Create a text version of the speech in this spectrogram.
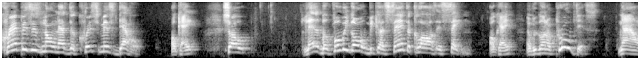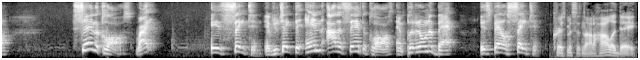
Krampus is known as the Christmas devil. Okay? So, let before we go, because Santa Claus is Satan. Okay? And we're gonna prove this. Now, Santa Claus, right? Is Satan. If you take the N out of Santa Claus and put it on the back, it spells Satan. Christmas is not a holiday.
